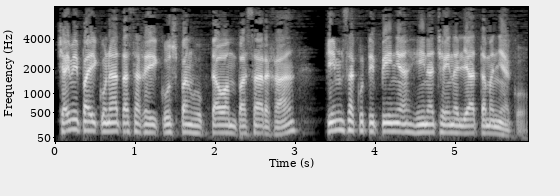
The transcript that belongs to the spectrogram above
Chaymi paykunata saqiykuspan huktawan pasarqa, kimsa kutipiña hina chaynallata mañakuq.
